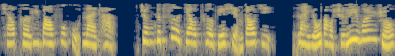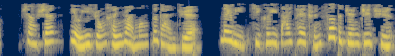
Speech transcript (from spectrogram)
巧克力豹复古耐看，整个色调特别显高级，奶油宝石力温柔，上身有一种很软萌的感觉。内里既可以搭配纯色的针织裙。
